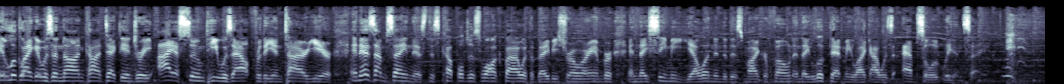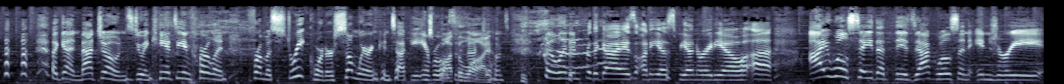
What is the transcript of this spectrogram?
It looked like it was a non-contact injury. I assumed he was out for the entire year. And as I'm saying this, this couple just walked by with a baby stroller, Amber, and they see me yelling into this microphone, and they looked at me like I was absolutely insane. Again, Matt Jones doing Canty and Carlin from a street corner somewhere in Kentucky. Amber Spot Wilson and the Matt lie. Jones filling in for the guys on ESPN Radio. Uh, I will say that the Zach Wilson injury,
